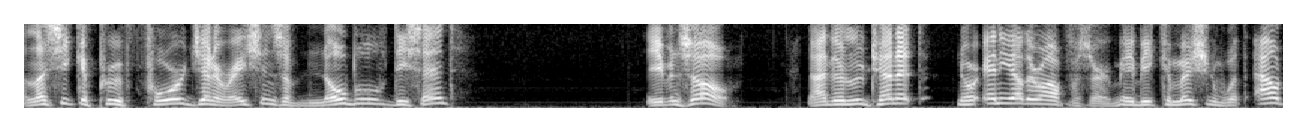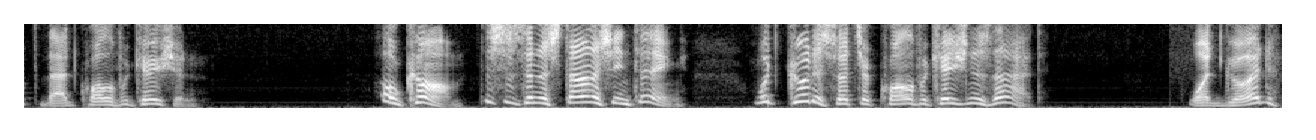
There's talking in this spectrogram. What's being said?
unless he can prove four generations of noble descent? Even so, neither lieutenant nor any other officer may be commissioned without that qualification. Oh, come, this is an astonishing thing. What good is such a qualification as that? What good?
